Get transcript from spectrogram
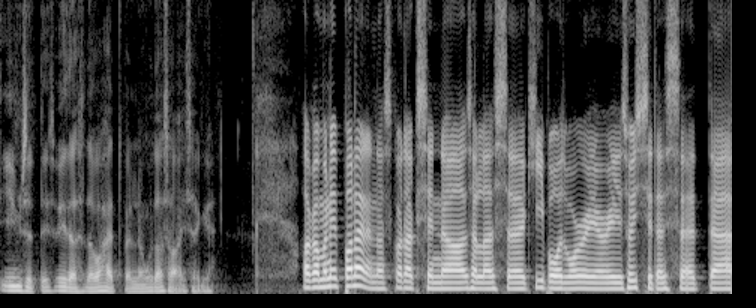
ilmselt ei sõida seda vahet veel nagu tasa isegi aga ma nüüd panen ennast korraks sinna sellesse keyboard warrior'i sussidesse, et äh,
